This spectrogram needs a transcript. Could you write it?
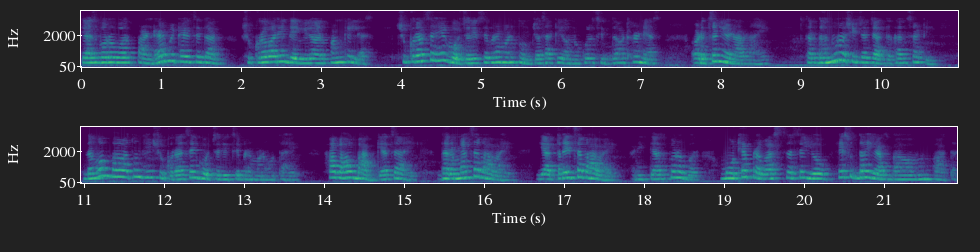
त्याचबरोबर पांढऱ्या मिठाईचे दान शुक्रवारी देवीला अर्पण केल्यास शुक्राचे हे गोचरीचे भ्रमण तुमच्यासाठी अनुकूल सिद्ध ठरण्यास अडचण येणार नाही. तर धनुराशीच्या जातकांसाठी नवम भावातून हे शुक्राचे गोचरीचे भ्रमण होत आहे. हा भाव भाग्याचा आहे धर्माचा भाव आहे यात्रेचा भाव आहे. आणि त्याचबरोबर मोठ्या प्रवासाचे योग हे सुद्धा याच भावावरून पाहतात.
